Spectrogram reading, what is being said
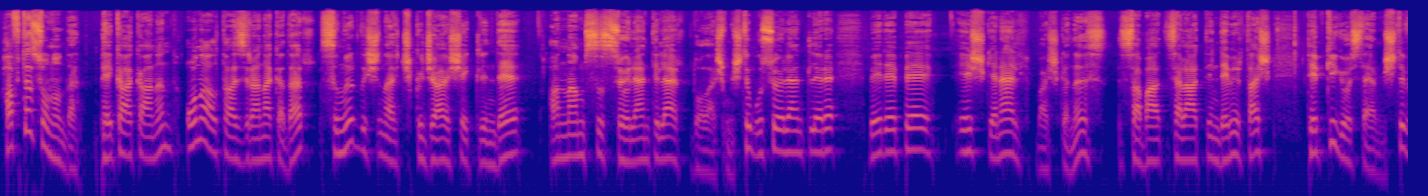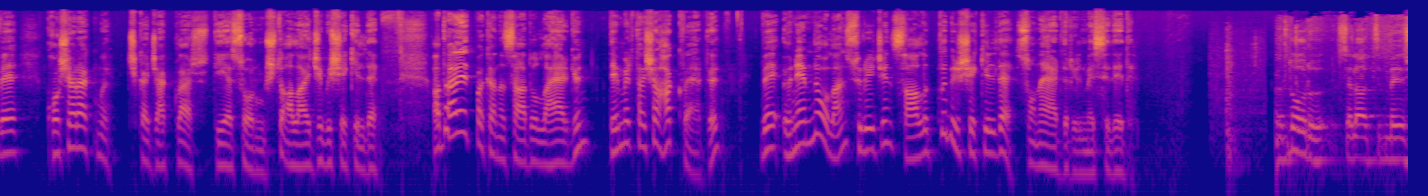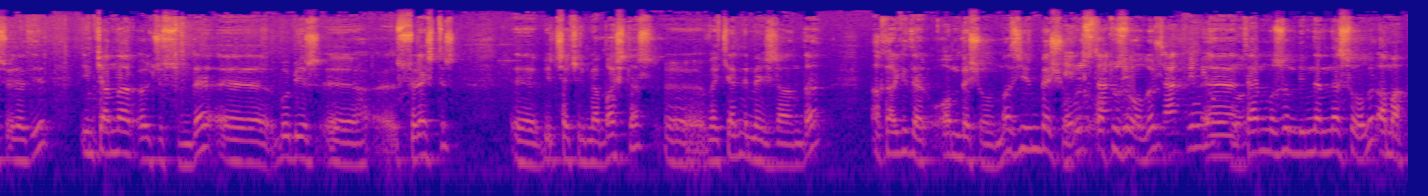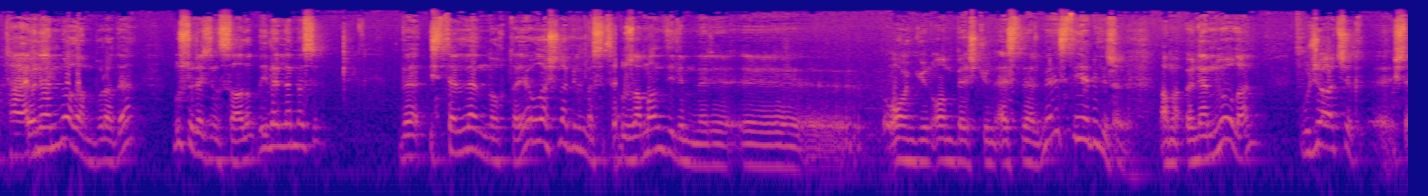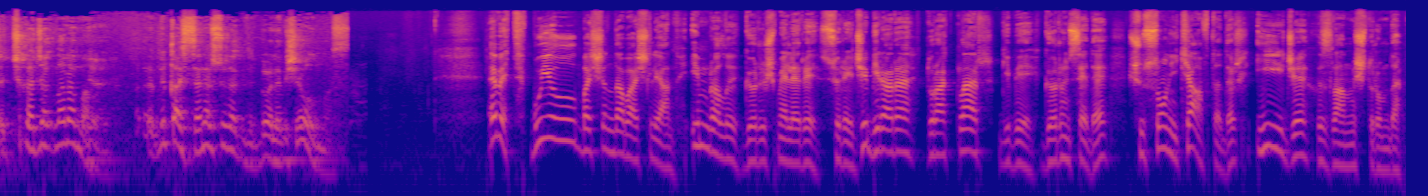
Hafta sonunda PKK'nın 16 Haziran'a kadar sınır dışına çıkacağı şeklinde anlamsız söylentiler dolaşmıştı. Bu söylentilere BDP eş genel başkanı Sabah Selahattin Demirtaş tepki göstermişti ve koşarak mı çıkacaklar diye sormuştu alaycı bir şekilde. Adalet Bakanı Sadullah Ergün Demirtaş'a hak verdi ve önemli olan sürecin sağlıklı bir şekilde sona erdirilmesi dedi. Doğru Selahattin Bey'in söylediği imkanlar ölçüsünde e, bu bir e, süreçtir. E, bir çekilme başlar e, ve kendi mecrasında akar gider 15 olmaz 25 olur Henüz 30 olur e, Temmuz'un bilmem nesi olur ama Tarih. önemli olan burada bu sürecin sağlıklı ilerlemesi ve istenilen noktaya ulaşılabilmesi. Bu zaman dilimleri e, 10 gün 15 gün esner mi esneyebilir. Evet. Ama önemli olan ucu açık. E, işte çıkacaklar ama evet. birkaç sene sürebilir. Böyle bir şey olmaz. Evet bu yıl başında başlayan İmralı görüşmeleri süreci bir ara duraklar gibi görünse de şu son iki haftadır iyice hızlanmış durumda.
